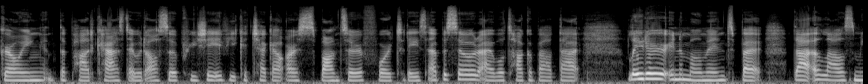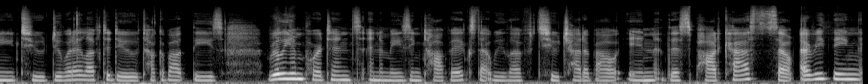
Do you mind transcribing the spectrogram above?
growing the podcast, I would also appreciate if you could check out our sponsor for today's episode. I will talk about that later in a moment, but that allows me to do what I love to do talk about these really important and amazing topics that we love to chat about in this podcast. So, everything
